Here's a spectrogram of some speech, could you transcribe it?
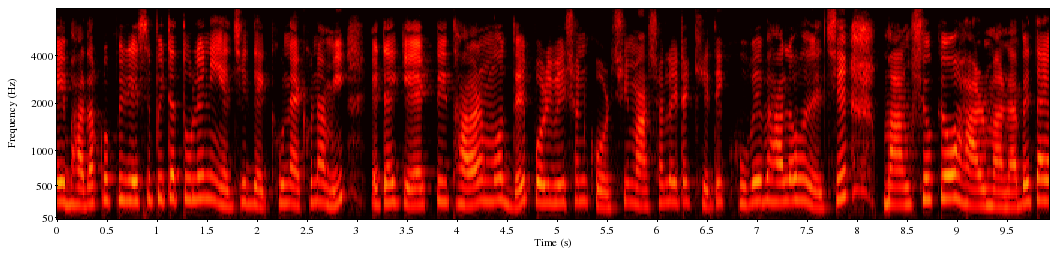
এই বাঁধাকপির রেসিপিটা তুলে নিয়েছি। দেখুন, এখন আমি এটাকে একটি থালার মধ্যে পরিবেশন করছি। মাসালা এটা খেতে খুবই ভালো হয়েছে। মাংসকেও হার মানাবে, তাই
